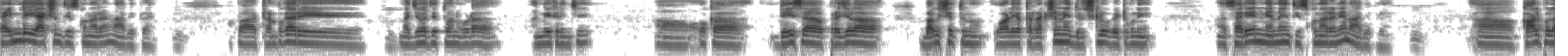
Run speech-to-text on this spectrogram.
టైమ్లీ యాక్షన్ తీసుకున్నారని నా అభిప్రాయం. ప- ట్రంప్ గారి మధ్యవర్తిత్వాన్ని కూడా అంగీకరించి ఆ, ఒక దేశ ప్రజల భవిష్యత్తును వాళ్ళ యొక్క రక్షణని దృష్టిలో పెట్టుకుని సరైన నిర్ణయం తీసుకున్నారనే నా అభిప్రాయం. కాల్పుల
